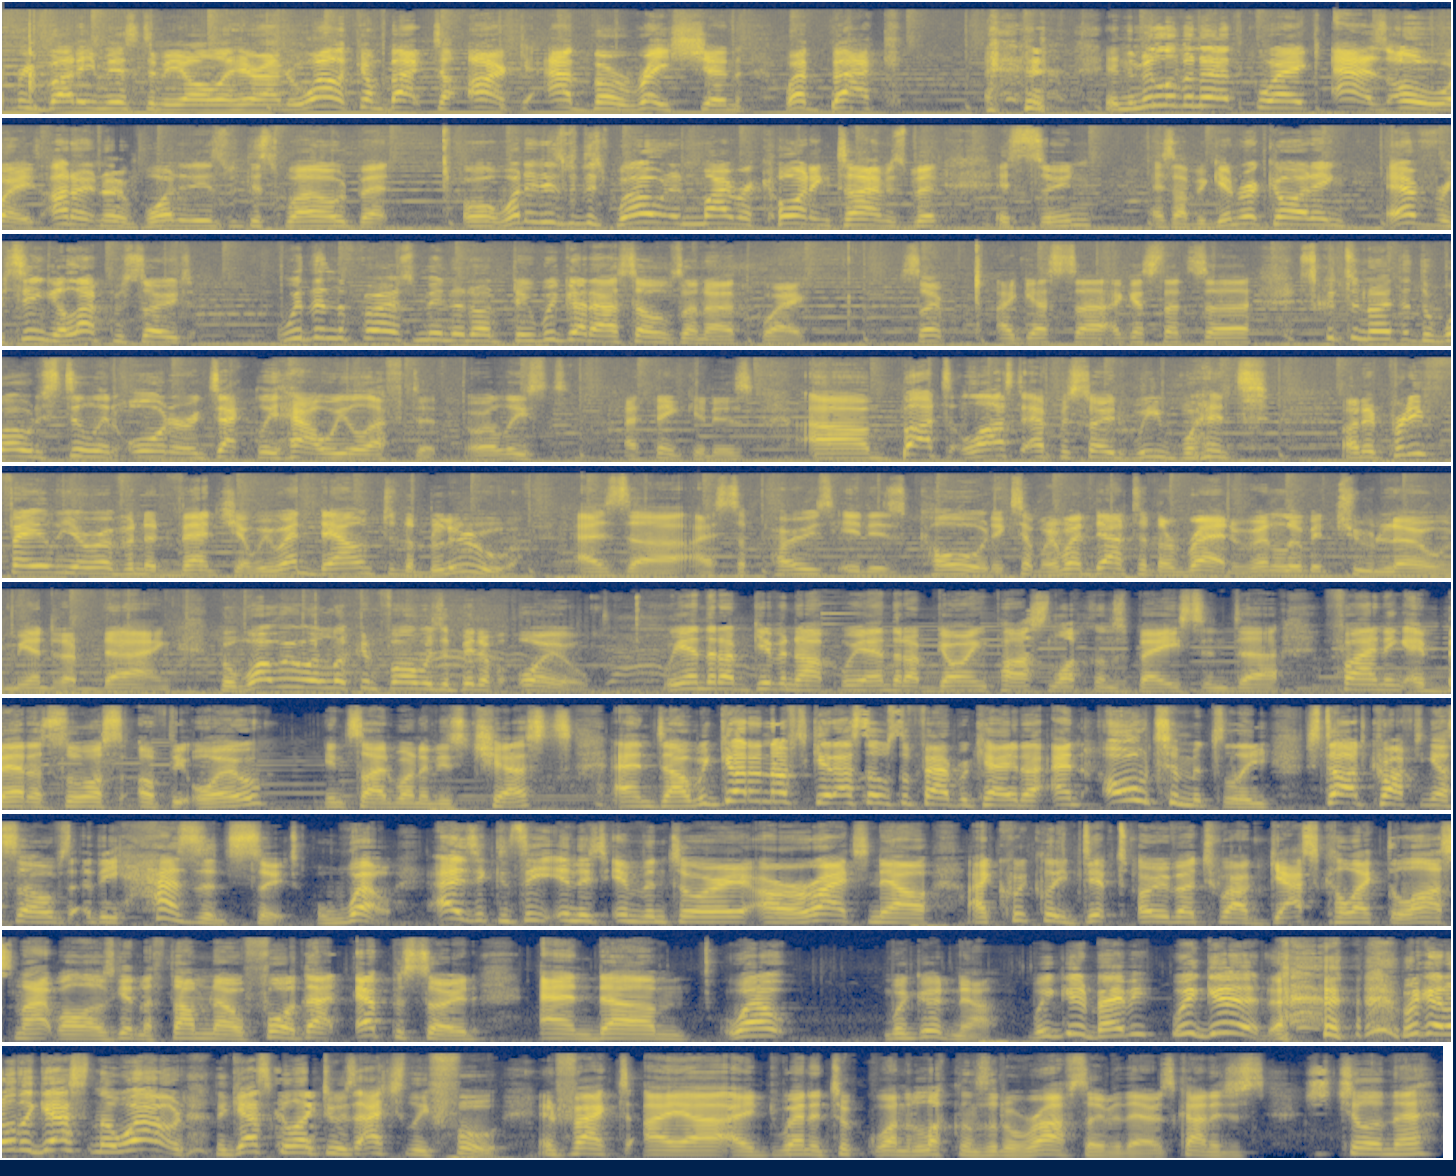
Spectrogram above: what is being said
everybody, Mr. Meola here, and welcome back to Ark Aberration. We're back in the middle of an earthquake, as always. I don't know what it is with this world, but or what it is with this world and my recording times, but as soon as I begin recording every single episode, within the first minute or two, we got ourselves an earthquake. So I guess uh, I guess that's uh, it's good to know that the world is still in order exactly how we left it, or at least I think it is. Um, but last episode we went on a pretty failure of an adventure. We went down to the blue, as uh, I suppose it is called, except we went down to the red. We went a little bit too low and we ended up dying. But what we were looking for was a bit of oil. We ended up giving up. We ended up going past Lachlan's base and uh, finding a better source of the oil inside one of his chests. And uh, we got enough to get ourselves the fabricator and ultimately start crafting ourselves the hazard suit. Well, as you can see in this inventory right now, I quickly dipped over to our gas collector last night while I was getting a thumbnail for that episode. And, um, well, we're good now. We're good, baby. We're good. we got all the gas in the world. The gas collector is actually full. In fact, I uh, I went and took one of Lachlan's little rafts over there. It's kind of just just chilling there,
